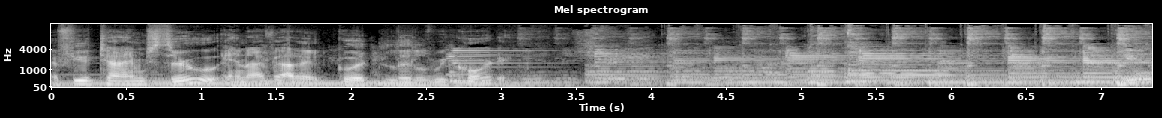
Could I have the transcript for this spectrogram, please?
a few times through, and I've got a good little recording. Was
